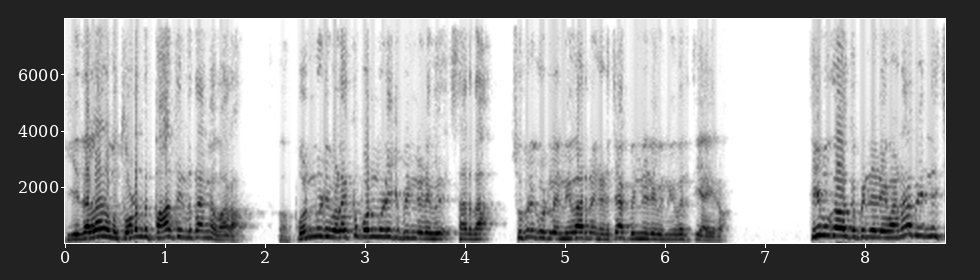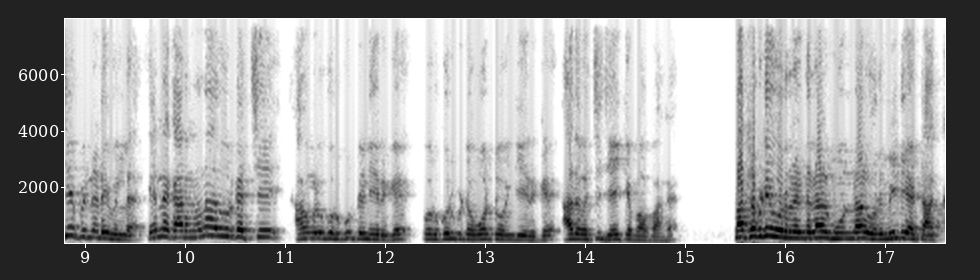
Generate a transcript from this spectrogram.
இதெல்லாம் நம்ம தொடர்ந்து பார்த்துக்கிட்டு தாங்க வரோம். பொன்முடி வழக்கு பொன்முடிக்கு பின்னடைவு சரிதா. சுப்ரீம் கோர்ட்ல நிவாரணம் கிடைச்சா பின்னடைவு நிவர்த்தி ஆயிரும். திமுகவுக்கு பின்னடைவானா நிச்சயம் பின்னடைவு இல்லை. என்ன காரணம்னா அது ஒரு கட்சி அவங்களுக்கு ஒரு கூட்டணி இருக்கு ஒரு குறிப்பிட்ட ஓட்டு வங்கி இருக்கு அதை வச்சு ஜெயிக்க பார்ப்பாங்க. மற்றபடி ஒரு ரெண்டு நாள் மூணு நாள் ஒரு மீடியா டாக்.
